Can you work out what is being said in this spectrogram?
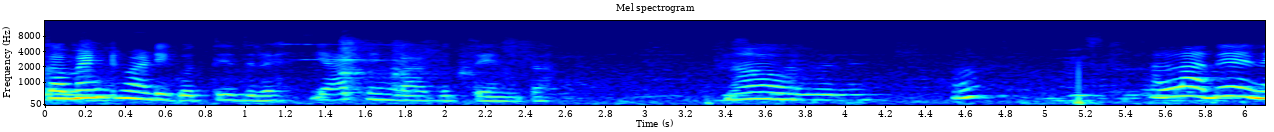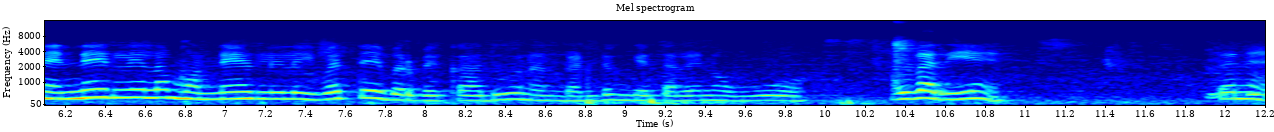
ಕಮೆಂಟ್ ಮಾಡಿ ಗೊತ್ತಿದ್ರೆ ಯಾಕೆ ಆಗುತ್ತೆ ಅಂತ. ನಾವು ಅಲ್ಲ ಅದೇ ನಿನ್ನೆ ಇರಲಿಲ್ಲ ಮೊನ್ನೆ ಇರಲಿಲ್ಲ ಇವತ್ತೇ ಬರಬೇಕಾ? ಅದು ನನ್ನ ಗಂಡಂಗೆ ತಲೆನೋವು. ಅಲ್ವಾ ರೀ? ತಾನೇ?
